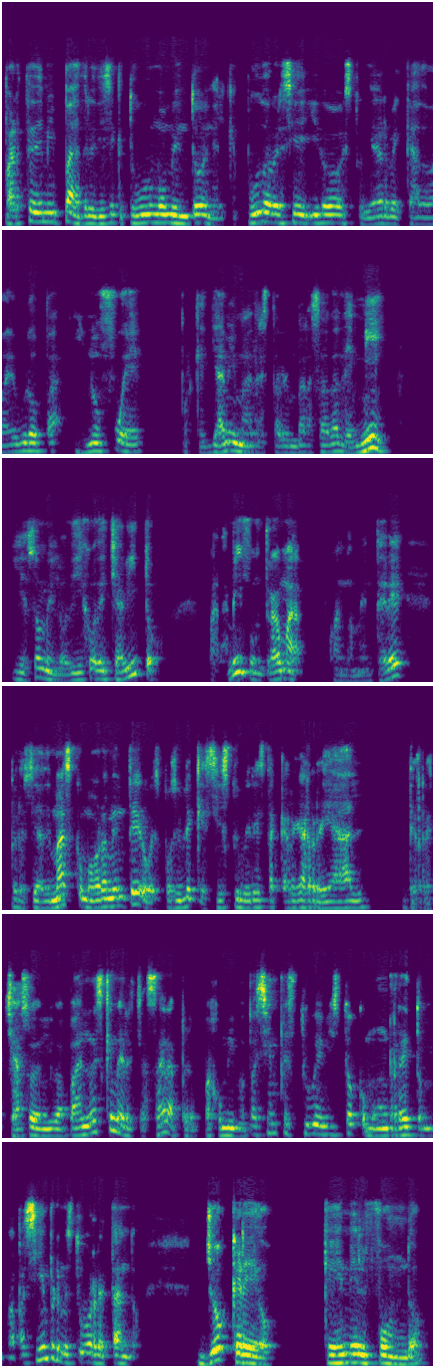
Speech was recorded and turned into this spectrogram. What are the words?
parte de mi padre dice que tuvo un momento en el que pudo haberse ido a estudiar becado a Europa y no fue porque ya mi madre estaba embarazada de mí. Y eso me lo dijo de chavito. Para mí fue un trauma cuando me enteré, pero si además como ahora me entero, es posible que sí estuviera esta carga real de rechazo de mi papá. No es que me rechazara, pero bajo mi papá siempre estuve visto como un reto. Mi papá siempre me estuvo retando. Yo creo que en el fondo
